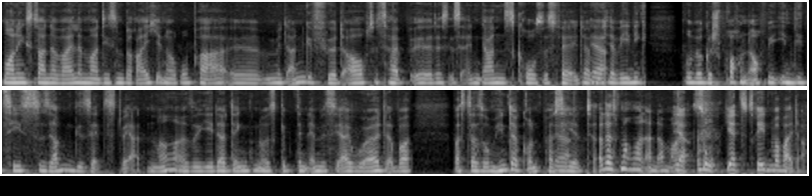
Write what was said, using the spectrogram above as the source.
Morningstar eine Weile mal diesen Bereich in Europa äh, mit angeführt auch. Deshalb, äh, das ist ein ganz großes Feld. Da Ja. wird ja wenig drüber gesprochen, auch wie Indizes zusammengesetzt werden. Ne? Also jeder denkt nur, es gibt den MSCI World, aber was da so im Hintergrund passiert, ah, das machen wir ein andermal. Ja. So, jetzt reden wir weiter.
